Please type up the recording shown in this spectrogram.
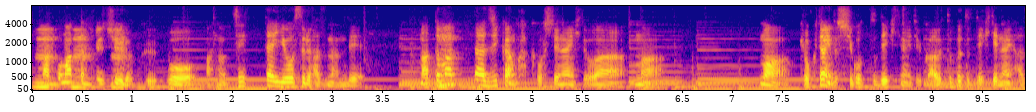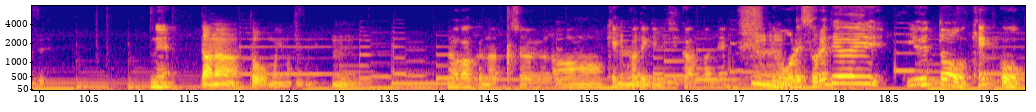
まとまった集中力を、あの絶対要するはずなんで、まとまった時間を確保してない人は、まあ、まあ、極端に言うと仕事できてないというか、アウトプットできてないはずうん。ね。だなと思いますね。うん。長くなっちゃうよな。結果的に時間がね。うん、でも俺それで言うと結構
